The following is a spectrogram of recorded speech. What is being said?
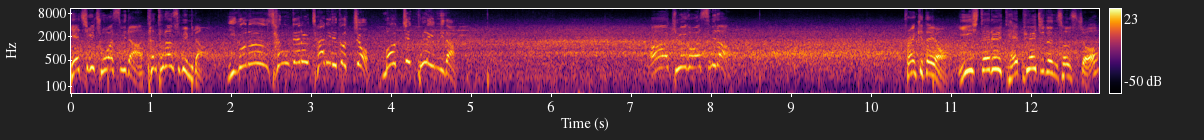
예측이 좋았습니다. 탄탄한 수비입니다. 이거는 상대를 잘 읽었죠. 멋진 플레이입니다. 아 기회가 왔습니다. 프랭키 데어 이 시대를 대표해주는 선수죠.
